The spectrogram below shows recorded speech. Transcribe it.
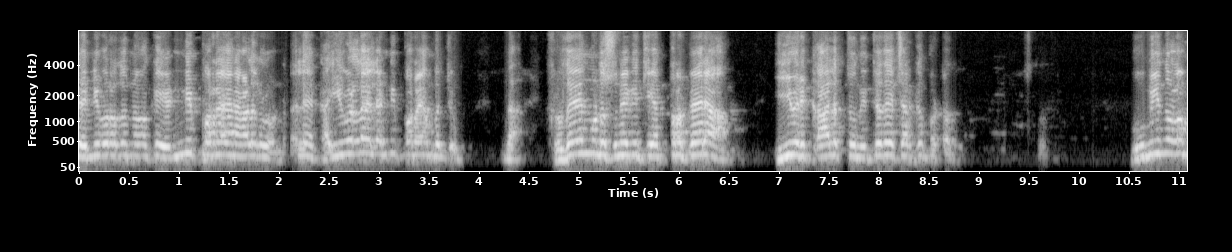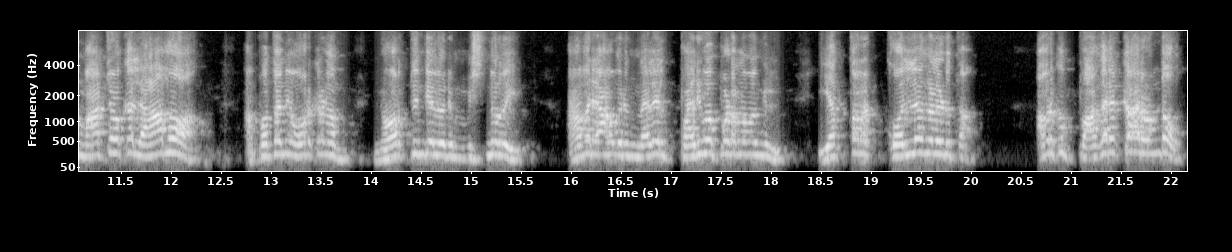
ഡെന്നിവ്രതനൊക്കെ എണ്ണിപ്പറയാൻ ആളുകളുണ്ട്. അല്ലെ? കൈവെള്ളയിൽ എണ്ണിപ്പറയാൻ പറ്റും. ഹൃദയം കൊണ്ട് സ്നേഹിച്ച് എത്ര പേരാ ഈ ഒരു കാലത്ത് നിത്യതയെ ചേർക്കപ്പെട്ടത്? ഭൂമിയിൽ നിന്നുള്ള മാറ്റമൊക്കെ ലാഭമാ. അപ്പൊ തന്നെ ഓർക്കണം നോർത്ത് ഇന്ത്യയിൽ ഒരു മിഷണറി അവരാ ഒരു നിലയിൽ പരുവപ്പെടണമെങ്കിൽ എത്ര കൊല്ലങ്ങൾ എടുത്ത. അവർക്ക് പകരക്കാരുണ്ടോ?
